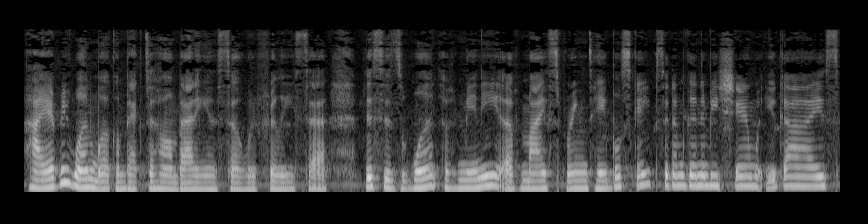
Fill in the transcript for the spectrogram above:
Hi everyone, welcome back to Homebody and Sew with Forlisa. This is one of many of my spring tablescapes that I'm going to be sharing with you guys.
